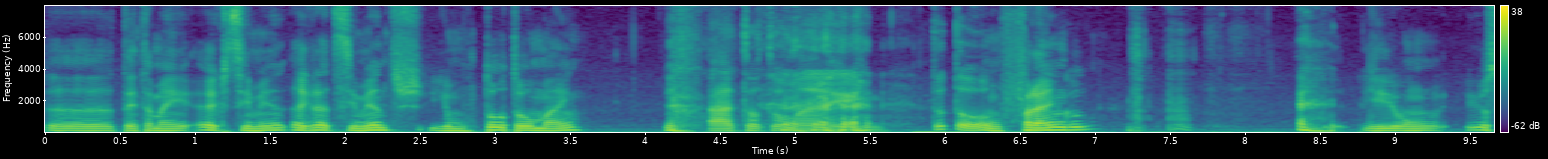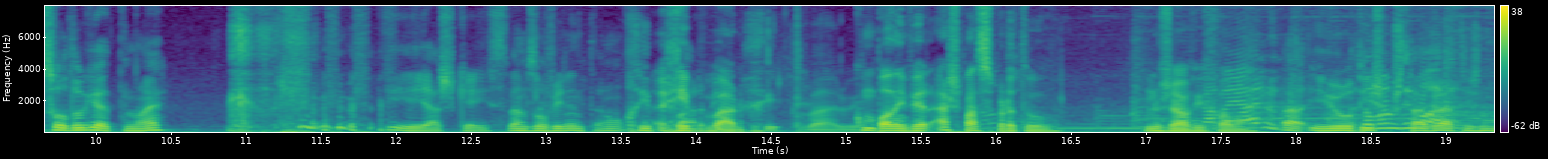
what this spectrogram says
Uh, tem também agradecimen- agradecimentos e um Toto Mãe, Ah, Toto Mãe. Totó. um frango e um Eu Sou do Gueto, não é? e acho que é isso. Vamos ouvir então Rip, Rip Barbie. Barbie. Rip Barbie. Como podem ver, há espaço para tudo. No Já ouvi falar. Ah, e o Então disco está embora. grátis no, A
